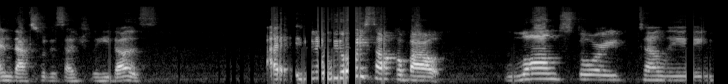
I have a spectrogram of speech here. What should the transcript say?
and that's what essentially he does. I, you know, we always talk about long storytelling,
